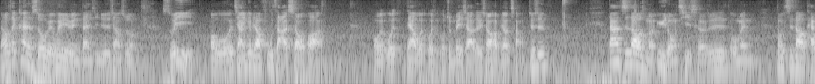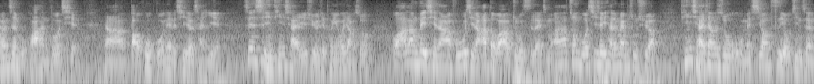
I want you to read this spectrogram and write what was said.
然后在看的时候，我也会有点担心，就是像说。所以哦，我讲一个比较复杂的笑话。我我等下我我我准备一下，这个笑话比较长。就是 大家知道什么玉龙汽车？就是我们都知道台湾政府花很多钱，那保护国内的汽车产业。这件事情听起来，也许有些朋友会想说：哇，浪费钱啊，扶不起的阿斗啊，诸如此类。什么啊，中国汽车一台都卖不出去啊？听起来像是说我们希望自由竞争。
